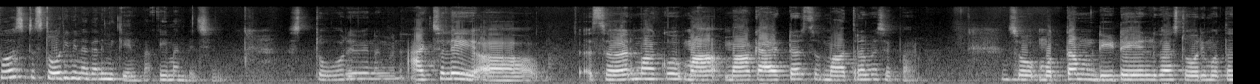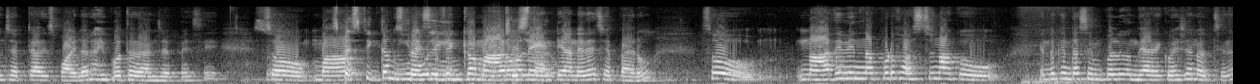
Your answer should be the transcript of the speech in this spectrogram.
first story వినగానే మీకు ఏం ఏమనిపించింది? స్టోరీ వినగానే. యాక్చువల్లీ సార్ మాకు మా మా క్యారెక్టర్స్ మాత్రమే చెప్పారు. సో మొత్తం డీటెయిల్గా స్టోరీ మొత్తం చెప్తే అది స్పాయిలర్ అయిపోతుంది అని చెప్పేసి. సో మా Specific గా మీ రోల్? ఏంటి అనేదే చెప్పారు. సో నాది విన్నప్పుడు ఫస్ట్ నాకు ఎందుకు ఇంత సింపుల్గా ఉంది అనే క్వశ్చన్ వచ్చింది.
